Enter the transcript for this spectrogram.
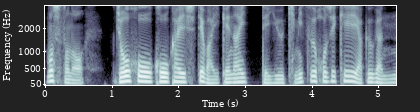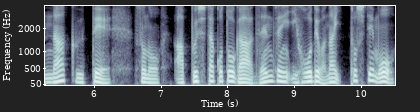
もしその、情報を公開してはいけないっていう機密保持契約がなくて、そのアップしたことが全然違法ではないとしても、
